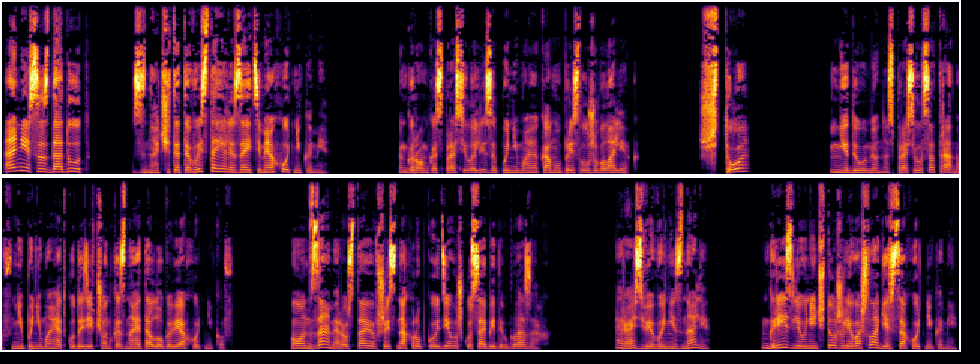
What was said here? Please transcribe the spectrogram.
Они создадут... Значит, это вы стояли за этими охотниками? — громко спросила Лиза, понимая, кому прислуживал Олег. «Что?» — недоуменно спросил Сатранов, не понимая, откуда девчонка знает о логове охотников. Он замер, уставившись на хрупкую девушку с обидой в глазах. «Разве вы не знали? Гризли уничтожили ваш лагерь с охотниками,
